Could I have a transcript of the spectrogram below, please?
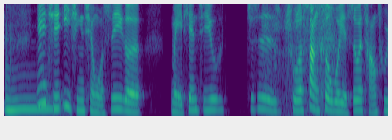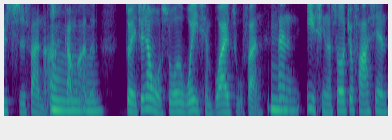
嗯，因为其实疫情前我是一个每天几乎就是除了上课，我也是会常出去吃饭啊，嗯干嘛的。嗯对，就像我说的，我以前不爱煮饭，嗯但疫情的时候就发现，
